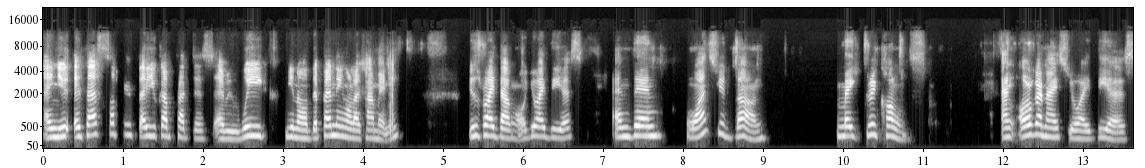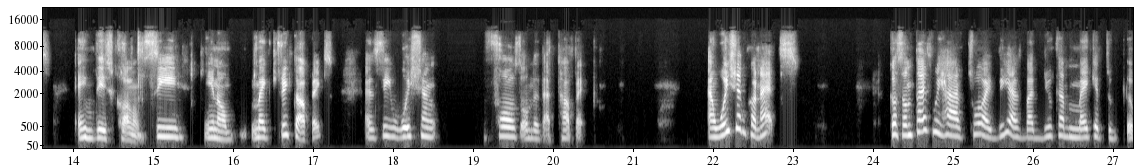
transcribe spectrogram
and you if that's something that you can practice every week, you know, depending on like how many, just write down all your ideas. And then once you're done, make three columns and organize your ideas in these columns. See, you know, make three topics and see which one falls under that topic. And we should connect. Because sometimes we have two ideas, but you can make it to uh,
